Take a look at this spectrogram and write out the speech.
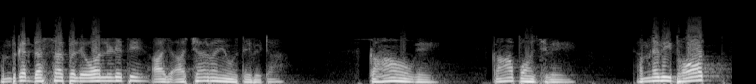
हम तो कह दस साल पहले और ले लेते। आज आचार बने होते बेटा। कहाँ हो गए? कहाँ पहुँच गए? हमने भी बहुत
